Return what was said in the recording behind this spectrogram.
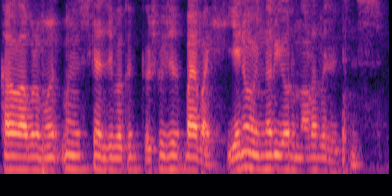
Kanala abone olmayı unutmayın. Kendinize bakın. Görüşmek üzere. Bay bay. Yeni oyunları yorumlarda belirtiniz.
